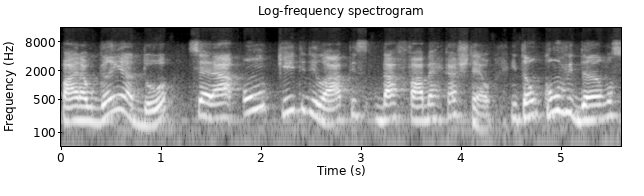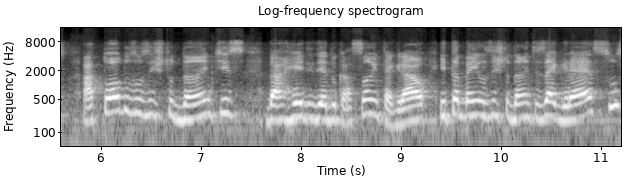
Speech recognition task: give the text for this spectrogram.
para o ganhador será um kit de lápis da Faber-Castell. Então convidamos a todos os estudantes da rede de educação integral e também os estudantes egressos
